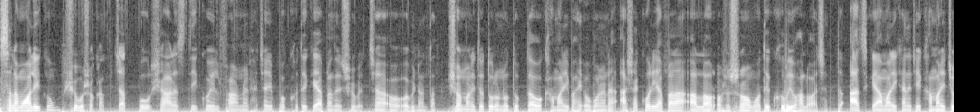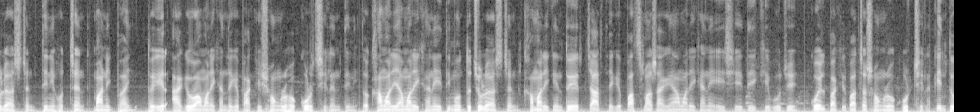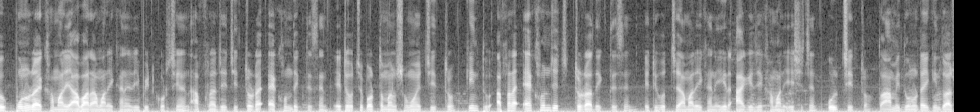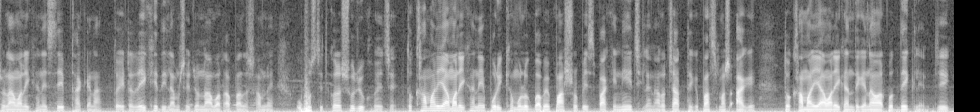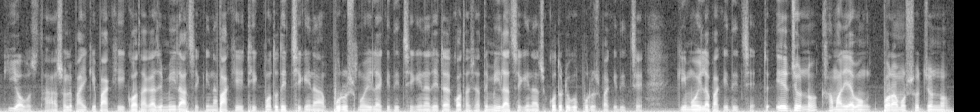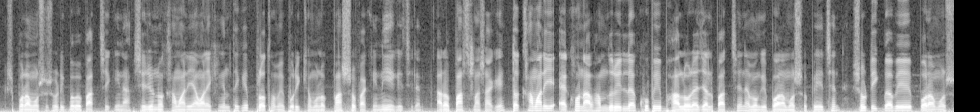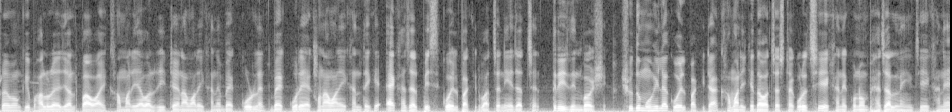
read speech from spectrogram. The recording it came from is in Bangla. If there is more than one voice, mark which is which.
Speaker 1: আসসালামু আলাইকুম, শুভ সকাল। চাঁদপুর শাহরাস্তি কোয়েল ফার্মের হ্যাচারির পক্ষ থেকে আপনাদের শুভেচ্ছা ও অভিনন্দন। সম্মানিত তরুণ উদ্যোক্তা ও খামারি ভাই ও বোনেরা, আশা করি আপনারা আল্লাহর অশেষ রহমতে খুবই ভালো আছেন। তো আজকে আমার এখানে যে খামারি চলে আসছেন, তিনি হচ্ছেন মানিক ভাই। তো এর আগেও আমার এখান থেকে পাখি সংগ্রহ করছিলেন তিনি। তো খামারি আমার এখানে ইতিমধ্যে চলে আসছেন। খামারি কিন্তু এর চার থেকে পাঁচ মাস আগে আমার এখানে এসে দেখে বুঝে কোয়েল পাখির বাচ্চা সংগ্রহ করছিলেন। কিন্তু পুনরায় খামারি আবার আমার এখানে রিপিট করছিলেন। আপনারা যে চিত্রটা এখন দেখতেছেন, এটা হচ্ছে বর্তমান সময়ের চিত্র। কিন্তু আপনারা এখন যে চিত্রটা দেখতেছেন, এটি হচ্ছে আমার এখানে এর আগে যে খামারি এসেছেন, ওর চিত্র। তো আমি দোনোটাই কিন্তু আসলে আমার এখানে সেভ থাকে না। তো এটা রেখে দিলাম, সেজন্য আবার আপনাদের সামনে উপস্থিত করার সুযোগ হয়েছে। তো খামারি আমার এখানে পরীক্ষামূলকভাবে পাঁচশো পিস পাখি নিয়েছিলেন আরও চার থেকে পাঁচ মাস আগে। তো খামারি আমার এখান থেকে নেওয়ার পর দেখলেন যে কি অবস্থা? আসলে ভাইকে পাখি কথা কাজে মিল আছে কিনা? পাখি ঠিক মতো দিচ্ছে কিনা? পুরুষ মহিলাকে দিচ্ছে কিনা? যেটা কথার সাথে মিল আছে কিনা? কতটুকু পুরুষ পাখি দিচ্ছে? কি মহিলা পাখি দিচ্ছে? তো এর জন্য খামারি এবং পরামর্শের জন্য পরামর্শ সঠিকভাবে পাচ্ছে কিনা, সেজন্য খামারি আমার এখান থেকে প্রথমে পরীক্ষামূলক পাঁচশো পাখি নিয়ে গেছিলেন। আরও পাঁচ মাস আগে। তো খামারি এখন আলহামদুলিল্লাহ খুবই ভালো রেজাল্ট পাচ্ছেন এবং এই পরামর্শ পেয়েছেন। সঠিকভাবে পরামর্শ এবং কি ভালো রেজাল্ট পাওয়ায় খামারি আবার রিটার্ন আমার এখানে ব্যাক করলেন। ব্যাক করে এখন আমার এখান থেকে এক হাজার পিস কোয়েল পাখির বাচ্চা নিয়ে যাচ্ছেন ত্রিশ দিন বয়সে। শুধু মহিলা কোয়েল পাখিটা খামারিকে দেওয়ার চেষ্টা করেছি, এখানে কোনো ভেজাল নেই যে এখানে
